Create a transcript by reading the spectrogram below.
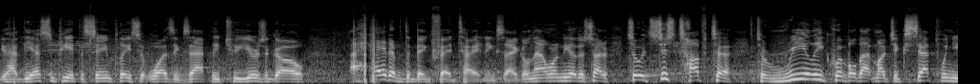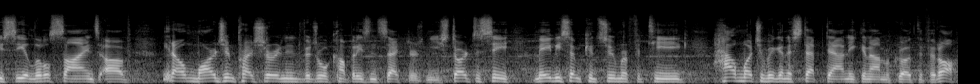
You have the S&P at the same place it was exactly two years years ago ahead of the big Fed tightening cycle. Now we're on the other side. So it's just tough to, to really quibble that much, except when you see a little signs of, you know, margin pressure in individual companies and sectors. And you start to see maybe some consumer fatigue. How much are we going to step down economic growth, if at all?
